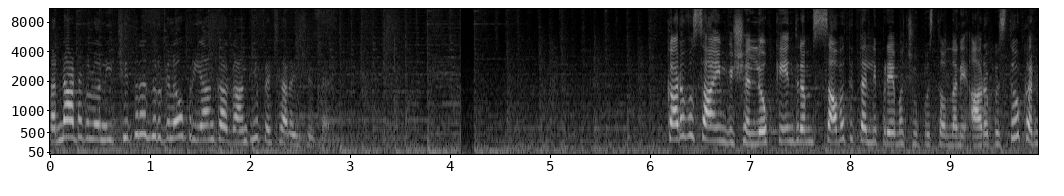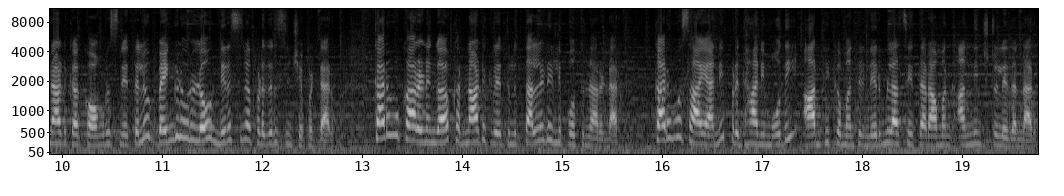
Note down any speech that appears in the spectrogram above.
కర్ణాటకలోని చిత్రదుర్గలో ప్రియాంక గాంధీ ప్రచారం చేశారు. కరువు సాయం విషయంలో కేంద్రం సవతి తల్లి ప్రేమ చూపిస్తోందని ఆరోపిస్తూ కర్ణాటక కాంగ్రెస్ నేతలు బెంగళూరులో నిరసన ప్రదర్శన చేపట్టారు. కరువు కారణంగా కర్ణాటక రైతులు తల్లడిల్లిపోతున్నారన్నారు. కరువు సాయాన్ని ప్రధాని మోదీ ఆర్థిక మంత్రి నిర్మలా సీతారామన్ అందించడం లేదన్నారు.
